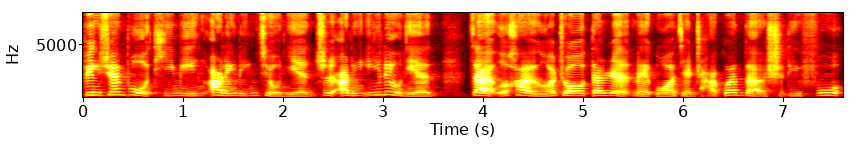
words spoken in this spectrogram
并宣布提名2009年至2016年。在俄亥俄州担任美国检察官的史蒂夫·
